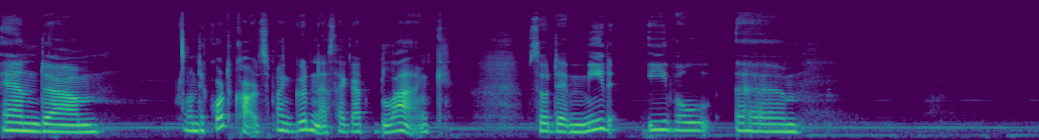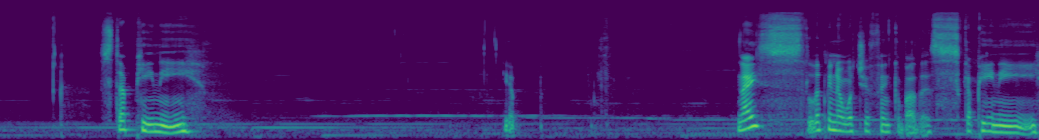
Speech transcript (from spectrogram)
and um, on the court cards, my goodness, I got blank. So the medieval um, Scapini. Yep. Nice. Let me know what you think about this Scapini.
